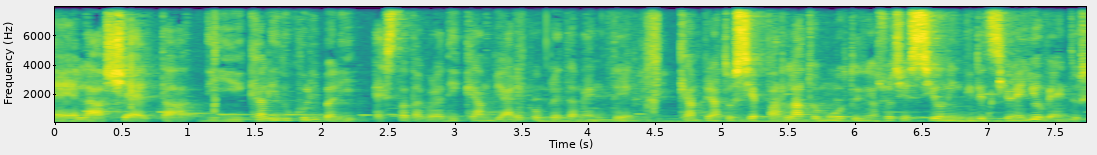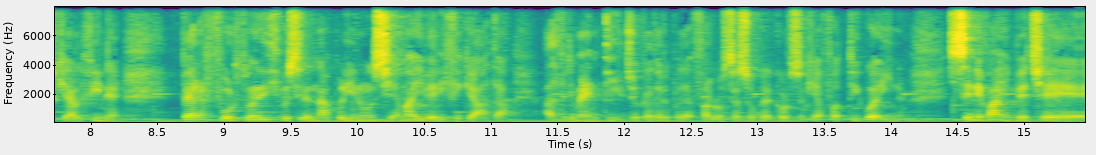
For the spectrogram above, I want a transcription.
eh, la scelta di Khalidou Koulibaly è stata quella di cambiare completamente il campionato. Si è parlato molto di una sua cessione in direzione Juventus che alla fine per fortuna dei tifosi del Napoli non si è mai verificata, altrimenti il giocatore poteva fare lo stesso percorso che ha fatto Higuain. Se ne va invece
